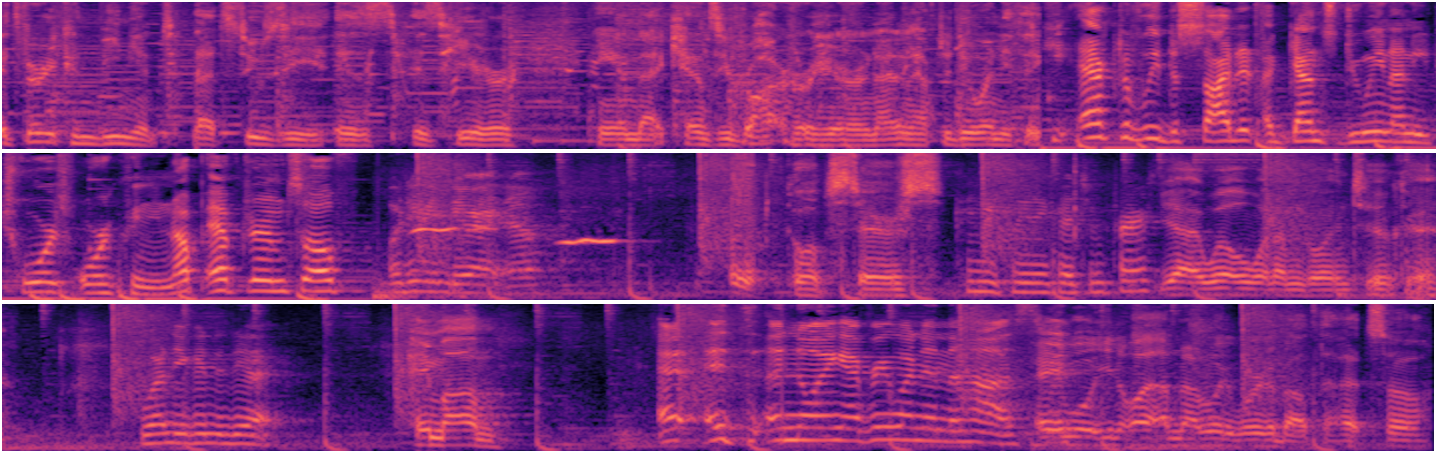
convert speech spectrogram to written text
it's very convenient that Susie is is here and that Kenzie brought her here, and I didn't have to do anything. He actively decided against doing any chores or cleaning up after himself. What are you gonna do right now? Go upstairs. Can you clean the kitchen first? Yeah, I will when I'm going to. Okay. When are you gonna do it? Hey, mom. Uh, It's annoying everyone in the house. Hey, well, you know what? I'm not really worried about that. So.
